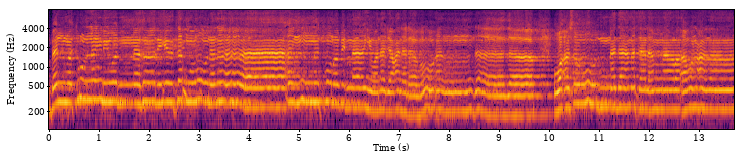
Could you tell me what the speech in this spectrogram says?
بل مكر الليل والنهار إذ تأمروننا أن نكفر بالله ونجعل له أندادا. وأسروا الندامة لما رأوا العذاب.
